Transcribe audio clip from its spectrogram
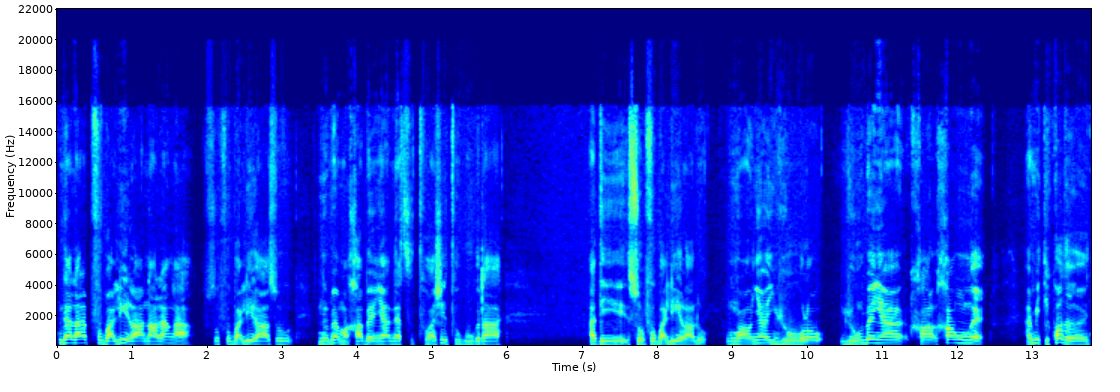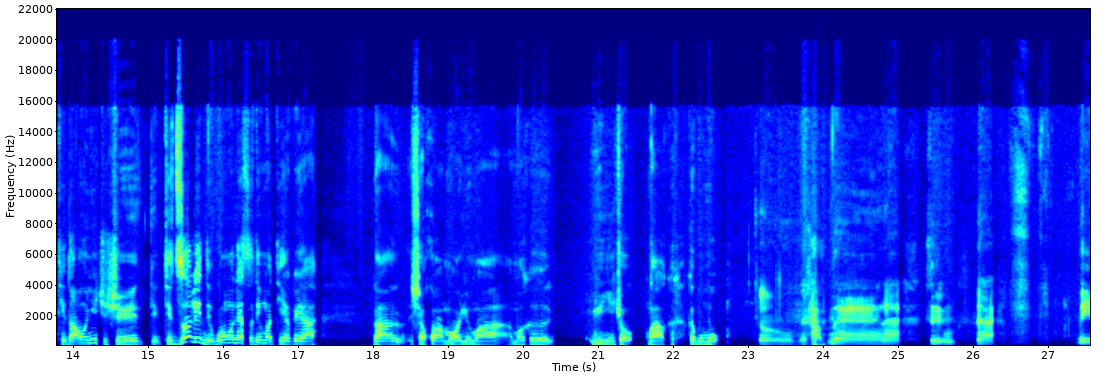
那来铺把力了，哪能啊？ สุฟุบาลีอาสุนุเบมาคาเบียเนี่ยสุทวาชิทุกูกตาอาทิสุฟุบาลีลาลูงาเนี่ยอยู่แล้วอยู่เบียข้าข้างเออามีที่ข้อเธอที่ดาวนี่ชิชิที่ที่เจอเลยดูกงเนี่ยสุดที่มาเทียบไะก็ชาวาหมออยู่มมาคืออยู่นี่โชงาคือบุมุโอนะครับแน่นะ ซึ่งนะนี่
